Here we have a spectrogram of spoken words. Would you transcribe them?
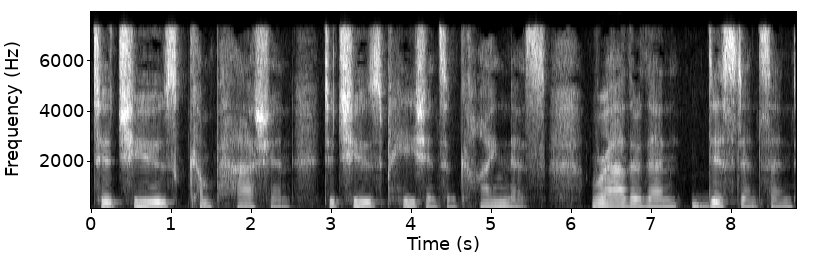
to choose compassion, to choose patience and kindness rather than distance and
